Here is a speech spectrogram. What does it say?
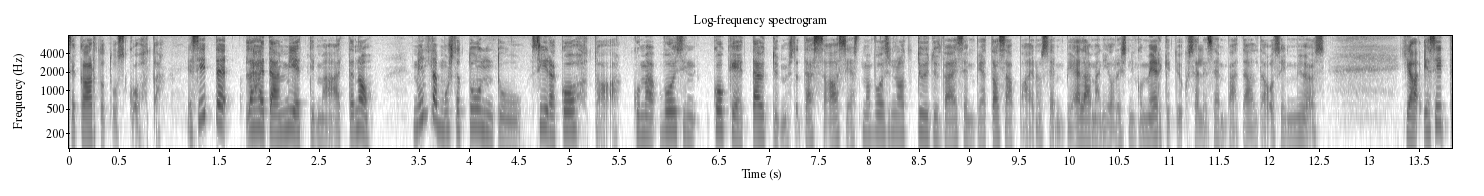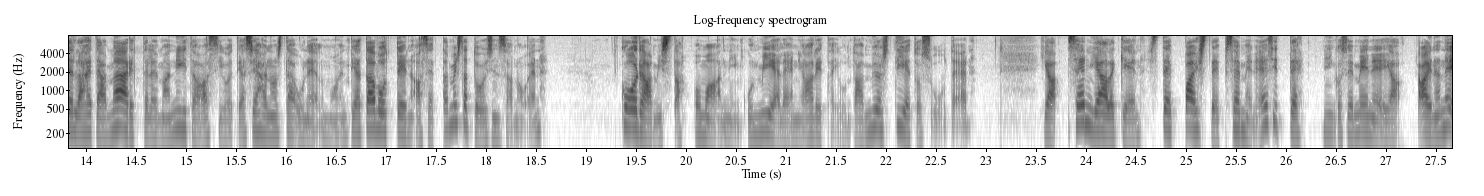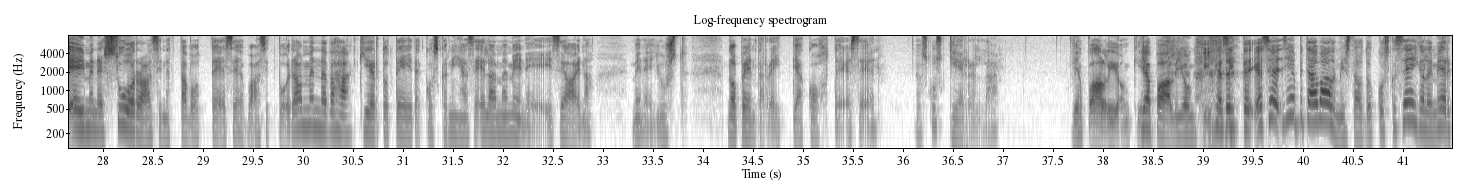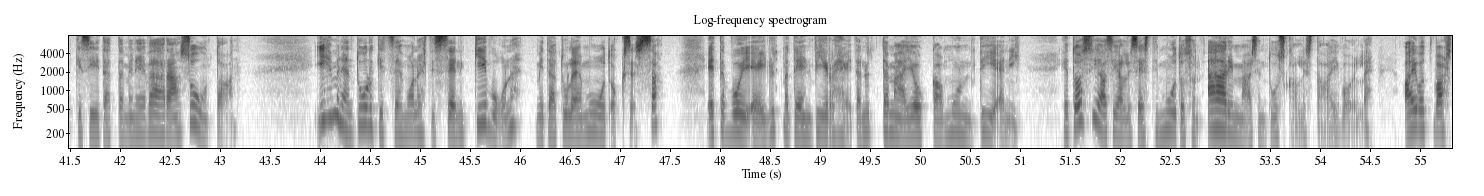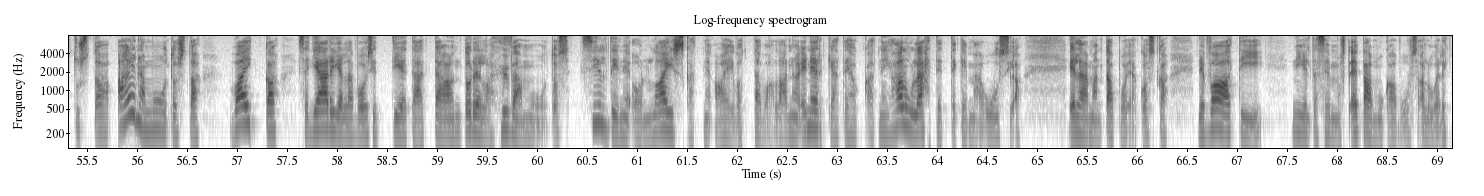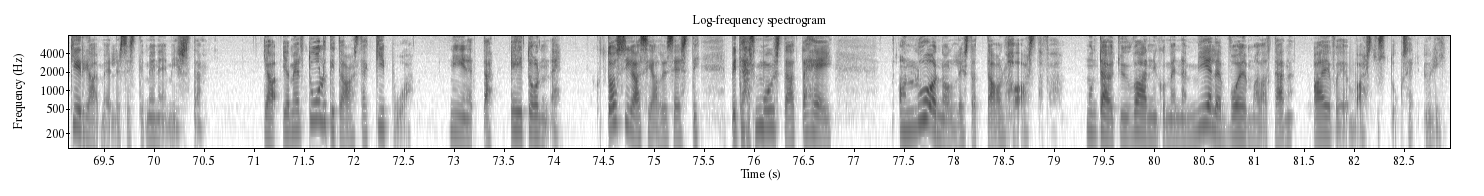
se kartotuskohta. Ja sitten lähdetään miettimään, että no, miltä musta tuntuu siinä kohtaa, kun mä voisin kokea täyttymystä tässä asiassa. Mä voisin olla tyytyväisempi ja tasapainoisempi, elämäni olisi niin merkityksellisempää tältä osin myös. Ja, ja sitten lähdetään määrittelemään niitä asioita, ja sehän on sitä unelmointia, tavoitteen asettamista toisin sanoen. Koodaamista omaan niin kuin mieleen ja alitajuntaan, myös tietoisuuteen – ja sen jälkeen step by step se menee sitten niin kuin se menee ja aina ne ei mene suoraan sinne tavoitteeseen, vaan sitten voidaan mennä vähän kiertoteitä, koska niinhän se elämä menee. Ei se aina mene just nopeinta reittiä kohteeseen. Joskus kierrellään. Ja paljonkin. Ja paljonkin. Ja, sitten, ja se, siihen pitää valmistautua, koska se ei ole merkki siitä, että menee väärään suuntaan. Ihminen tulkitsee monesti sen kivun, mitä tulee muutoksessa, että voi ei, nyt mä teen virheitä, nyt tämä ei olekaan mun tieni. Ja tosiasiallisesti muutos on äärimmäisen tuskallista aivoille. Aivot vastustaa aina muutosta, vaikka sä järjellä voisit tietää, että tämä on todella hyvä muutos. Silti ne on laiskat ne aivot tavallaan, ne on energiatehokkaat, ne ei halua lähteä tekemään uusia elämäntapoja, koska ne vaatii niiltä semmoista epämukavuusalueelle kirjaimellisesti menemistä. Ja, ja me tulkitaan sitä kipua niin, että ei tonne. Tosiasiallisesti pitäisi muistaa, että hei, on luonnollista, että tämä on haastavaa. Mun täytyy vaan niin mennä mielenvoimalla tämän aivojen vastustuksen yli.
